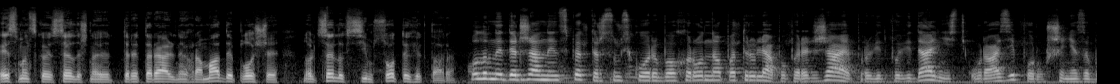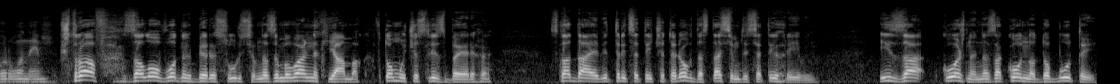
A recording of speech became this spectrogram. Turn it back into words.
Есманської селищної територіальної громади площа 0,7 гектара. Головний державний інспектор Сумського рибоохоронного патруля попереджає про відповідальність у разі порушення заборони. Штраф за лов водних біоресурсів на зимувальних ямах, в тому числі з берега, складає від 34 до 170 гривень. І за кожний незаконно добутий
